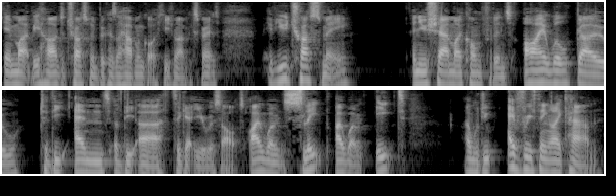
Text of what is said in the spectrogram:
it might be hard to trust me because I haven't got a huge amount of experience. If you trust me and you share my confidence, I will go to the ends of the earth to get you results. I won't sleep. I won't eat. I will do everything I can.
